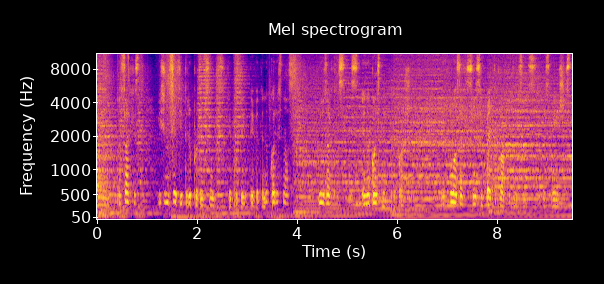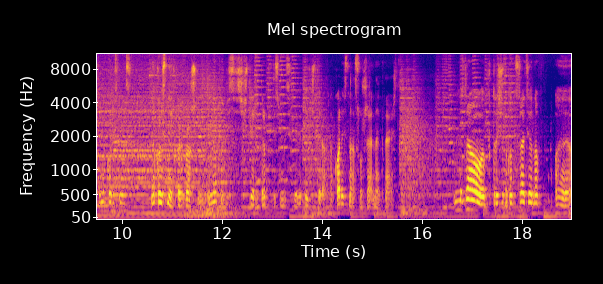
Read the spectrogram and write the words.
е, захист 83 проти 70 проти 9 на користь нас, плюс захист е, на користь них, перепрошую. Було захист 75 2 проти 88 і 6 на користь нас. На користь них, перепрошую, і на 54 3 проти 79 і 4 на користь нас уже найкраще. Не треба втрачати концентрацію на е,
